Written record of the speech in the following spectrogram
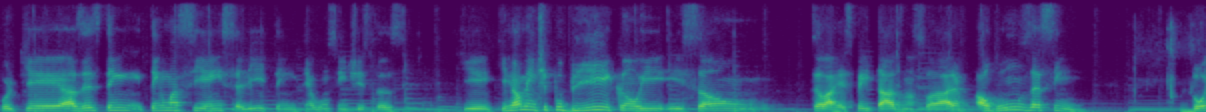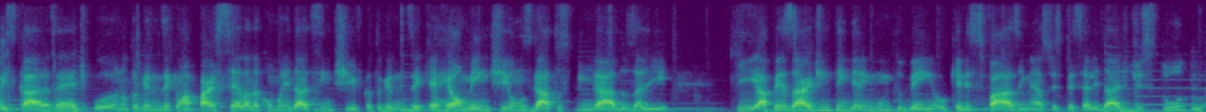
porque às vezes tem, tem uma ciência ali, tem, tem alguns cientistas que, que realmente publicam e, e são, sei lá, respeitados na sua área. Alguns, assim, dois caras. É tipo, eu não tô querendo dizer que é uma parcela da comunidade científica, eu tô querendo dizer que é realmente uns gatos pingados ali, que apesar de entenderem muito bem o que eles fazem, né, a sua especialidade de estudo,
